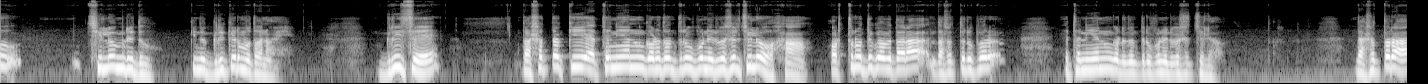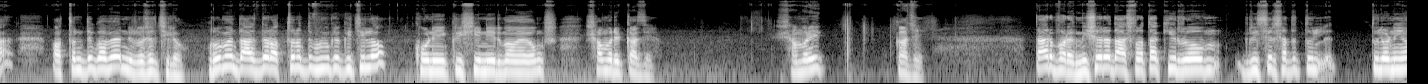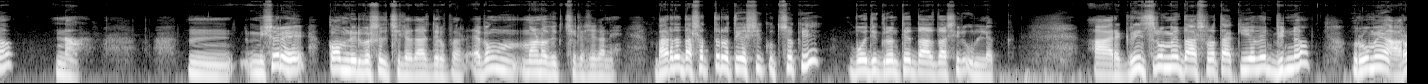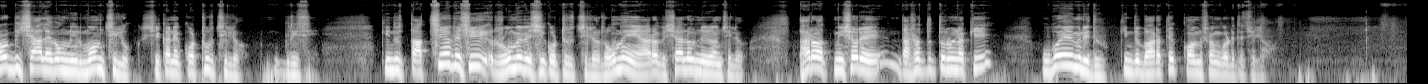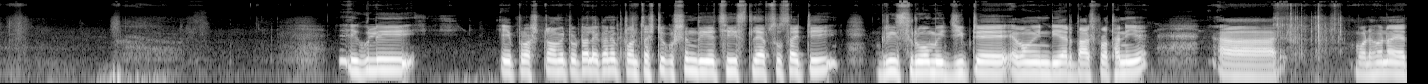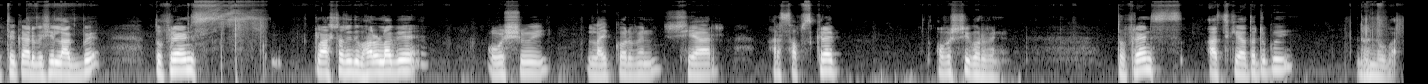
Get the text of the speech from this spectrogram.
ছিল মৃদু, কিন্তু গ্রিকের মতো নয়। গ্রিসে দাসত্ব কি অ্যাথেনিয়ান গণতন্ত্রের উপর নির্ভরশীল ছিল? হ্যাঁ অর্থনৈতিকভাবে তারা দাসত্বের উপর অ্যাথেনিয়ান গণতন্ত্রের উপর নির্ভরশীল ছিল। দাসত্বরা অর্থনৈতিকভাবে নির্ভরশীল ছিল। রোমের দাসদের অর্থনৈতিক ভূমিকা কী ছিল? খনি, কৃষি, নির্মাণ এবং সামরিক কাজে। সামরিক কাজে। তারপরে মিশরের দাস প্রথা কি রোম, গ্রিসের সাথে তুল- তুলনীয়? না। মিশরে কম নির্ভরশীল ছিল দাসদের উপর এবং মানবিক ছিল সেখানে। ভারতের দাসত্বের ঐতিহাসিক উৎস কি? বৈদিক গ্রন্থে দাস দাসীর উল্লেখ। আর গ্রিস রোমে দাস প্রথা কীভাবে ভিন্ন। রোমে আরও বিশাল এবং নির্মম ছিল, সেখানে কঠোর ছিল গ্রিসে। কিন্তু তার চেয়ে বেশি রোমে বেশি কঠোর ছিল, রোমে আরও বিশাল নির্মম ছিল। ভারত মিশরে দাসত্বের তুলনা কি? উভয় মৃদু, কিন্তু ভারতে কম সংগঠিত ছিল। এগুলি এই প্রশ্ন আমি টোটাল এখানে পঞ্চাশটি কোশ্চেন দিয়েছি। স্ল্যাব সোসাইটি, গ্রিস, রোম, ইজিপ্টে এবং ইন্ডিয়ার দাস প্রথা নিয়ে। আর মনে হয় না এর থেকে আর বেশি লাগবে। তো ফ্রেন্ডস ক্লাসটা যদি ভালো লাগে, অবশ্যই লাইক করবেন শেয়ার আর সাবস্ক্রাইব অবশ্যই করবেন। তো ফ্রেন্ডস আজকে এতটুকুই। ধন্যবাদ।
